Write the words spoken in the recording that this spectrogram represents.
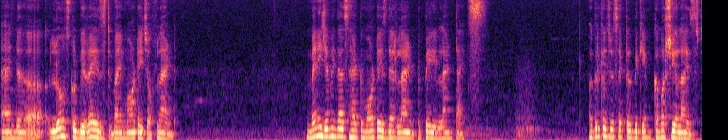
And uh, loans could be raised by mortgage of land. Many jamindars had to mortgage their land to pay land tax. Agriculture sector became commercialized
